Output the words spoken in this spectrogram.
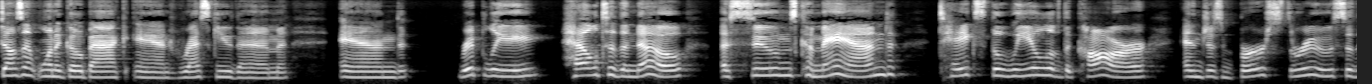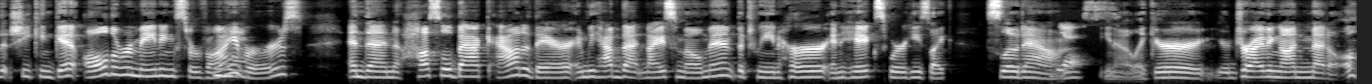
doesn't want to go back and rescue them. And Ripley, hell to the no, assumes command, takes the wheel of the car, and just bursts through so that she can get all the remaining survivors. Mm-hmm. And then hustle back out of there. And we have that nice moment between her and Hicks where he's like, slow down. Yes. You know, like you're you're driving on metal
